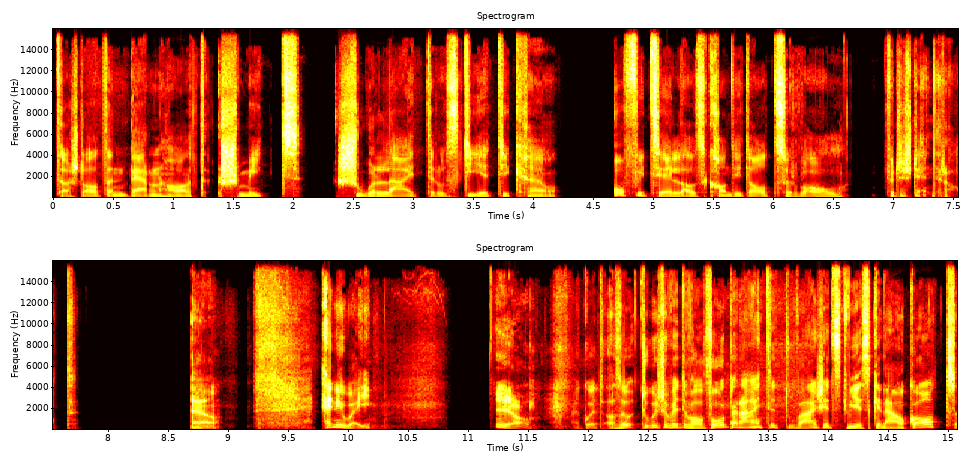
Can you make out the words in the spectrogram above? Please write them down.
da steht ein Bernhard Schmidt, Schulleiter aus Dietiken, offiziell als Kandidat zur Wahl für den Ständerat. Ja. Anyway, Ja, gut, also du bist auf jeden Fall vorbereitet, du weißt jetzt, wie es genau geht.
